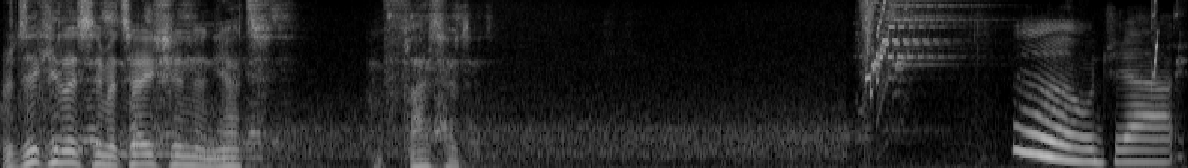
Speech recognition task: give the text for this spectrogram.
Ridiculous imitation, and yet I'm flattered. Oh, Jack.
